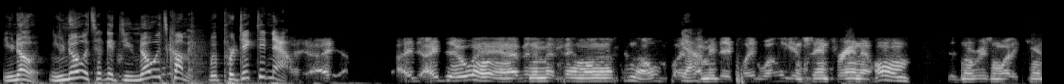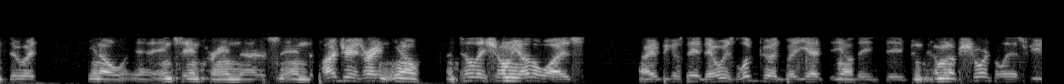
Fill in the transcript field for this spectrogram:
You know it. You know it's you know it's coming. We predict it now. I, I, I do, and I've been a Met fan long enough to know. But Yeah. I mean, they played well against San Fran at home. There's no reason why they can't do it, you know, in San Fran. Uh, and the Padres, right? You know, until they show me otherwise, right? Because they they always look good, but yet you know they they've been coming up short the last few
